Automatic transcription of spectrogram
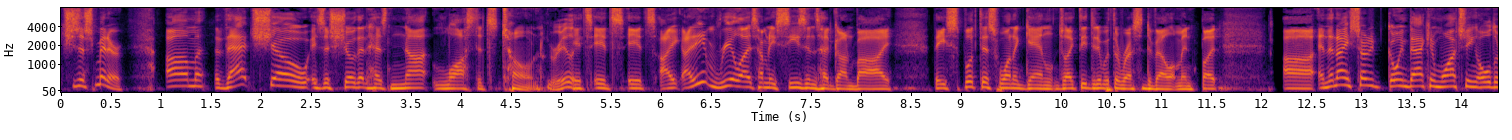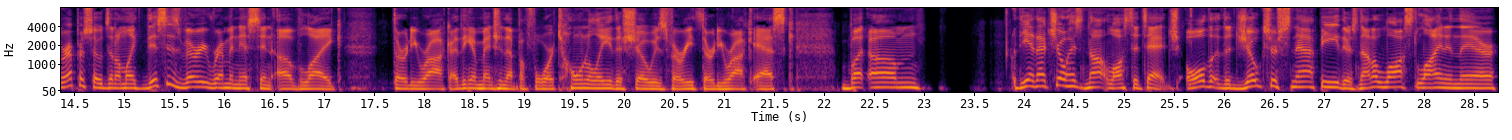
She's a Schmitter. Um, that show is a show that has not lost its tone. Really? It's it's it's. I I didn't realize how many seasons had gone by. They split this one again, like they did with the Arrested Development, but. Uh, and then I started going back and watching older episodes, and I'm like, this is very reminiscent of like 30 Rock. I think I've mentioned that before. Tonally, the show is very 30 Rock esque, but um, yeah, that show has not lost its edge. All the, the jokes are snappy. There's not a lost line in there.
